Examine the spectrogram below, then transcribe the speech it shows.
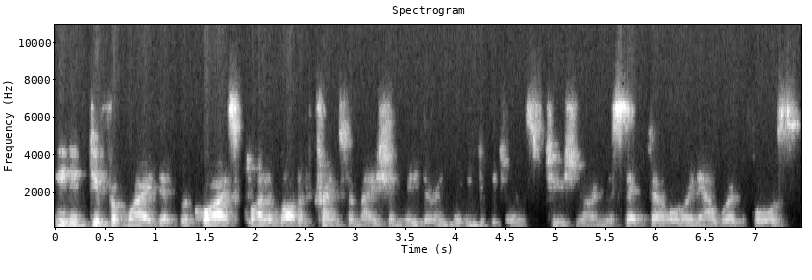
in a different way that requires quite a lot of transformation, either in the individual institution or in the sector or in our workforce,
